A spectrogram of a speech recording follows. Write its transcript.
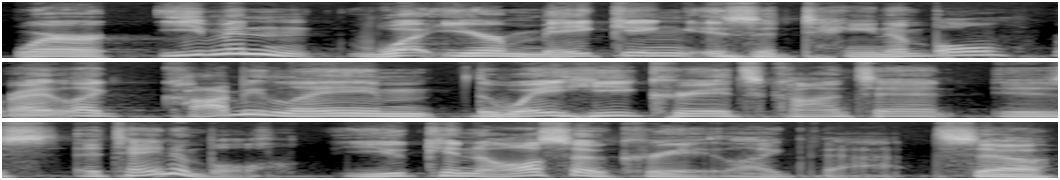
where even what you're making is attainable, right? Like Khaby Lame, the way he creates content is attainable. You can also create like that. So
